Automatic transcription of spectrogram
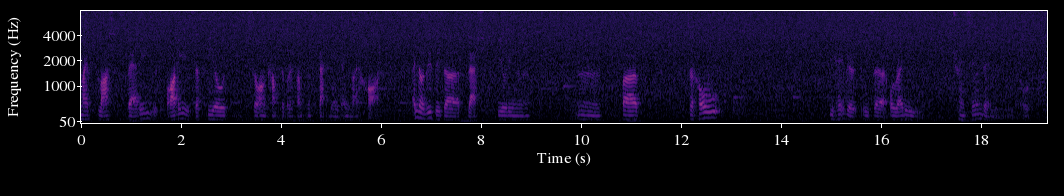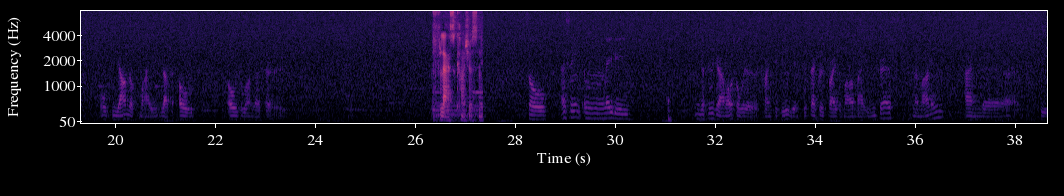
my flesh body body is feel so uncomfortable and something stagnant in my heart. I know this is a flesh feeling the whole behaviors is uh, already transcendent or, or, beyond of my that old old one that uh, flash consciousness. So I think um, maybe in the future I'm also will trying to do this to sacrifice more my interest, my money, and uh, to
